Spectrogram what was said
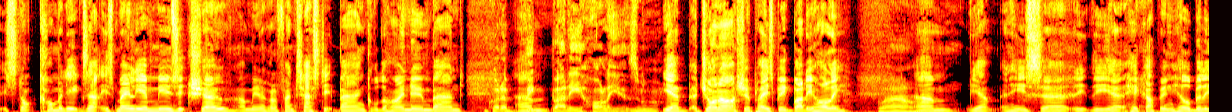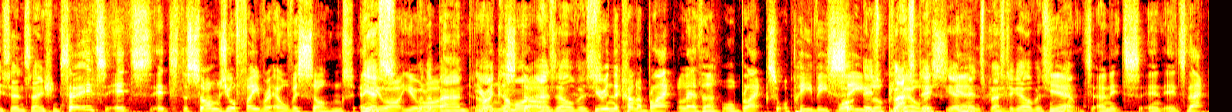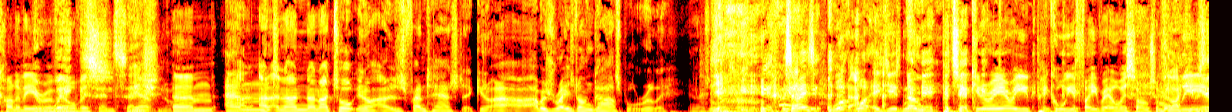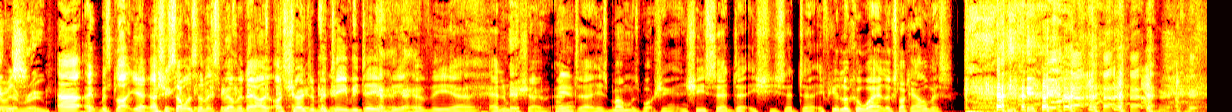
it's not comedy exactly. It's mainly a music show. I mean, I've got a fantastic band called the High Noon Band. you've got a um, big buddy Holly as well. Yeah, John Archer plays Big Buddy Holly. Wow. Um, yeah, and he's uh, the, the uh, hiccuping hillbilly sensation. So it's it's it's the songs, your favourite Elvis songs, and Yes, you are you with the are band. you're I in the come on style- as Elvis. You're in the kind of black leather or black sort of PVC Well, it's look plastic, of Elvis. yeah, hence plastic Elvis. Yeah, yeah. it's- and it's and it's that kind of era of Elvis. sensational. Um, and, And, and, and, and I talk, you know, it was fantastic. You know, I, I was raised on gospel, really. You know, it's all that sort of- so is, what what is no particular era? You pick all your favourite Elvis songs from all like the he was eras. in the room. Uh, it was like, yeah, actually, someone said it to me the other day. I, I showed him a DVD of the of the uh, Edinburgh show, and Yeah. uh, his mum was watching it, and she said, uh, she said, uh, if you look away, it looks like Elvis.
